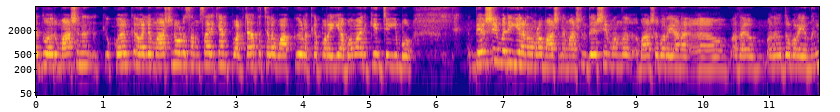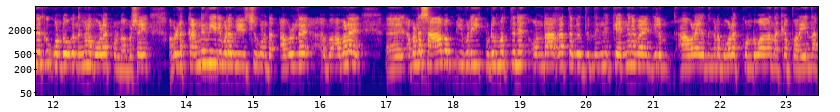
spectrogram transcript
എന്തോ ഒരു മാഷന് കോയൽക്ക അല്ലെ മാഷിനോട് സംസാരിക്കാൻ പറ്റാത്ത ചില വാക്കുകളൊക്കെ പറയുകയും അപമാനിക്കുകയും ചെയ്യുമ്പോൾ ദേഷ്യം വരികയാണ് നമ്മുടെ മാഷിന്. മാഷിന് ദേഷ്യം വന്ന് മാഷ് പറയാണ് അത് അദ്ദേഹത്തോട് പറയാം. നിങ്ങൾക്ക് കൊണ്ടുപോകും നിങ്ങളുടെ മോളെ കൊണ്ടുപോകും. പക്ഷേ അവളുടെ കണ്ണുനീര് ഇവിടെ വീഴ്ചകൊണ്ട് അവളുടെ അവ- അവളെ അവളുടെ ശാപം ഇവിടെ ഈ കുടുംബത്തിന് ഉണ്ടാകാത്ത വിധത്തിൽ നിങ്ങൾക്ക് എങ്ങനെ വേണമെങ്കിലും അവളെ നിങ്ങളുടെ മോളെ കൊണ്ടുപോകാമെന്നൊക്കെ പറയുന്ന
